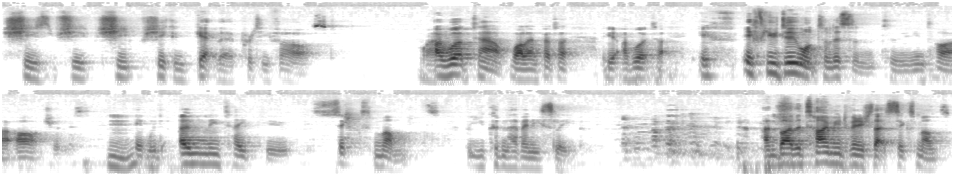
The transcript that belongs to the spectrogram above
she's she she she can get there pretty fast. I worked out. Well, in fact, I yeah, I've worked out. If if you do want to listen to the entire Archers, it would only take you six months, but you couldn't have any sleep. and by the time you'd finish that six months,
